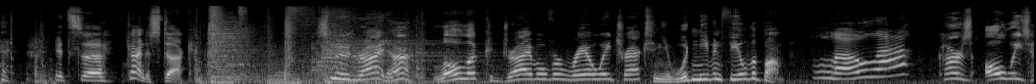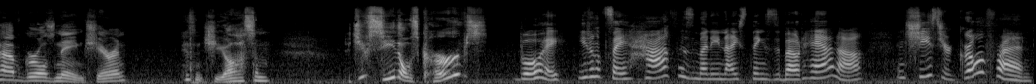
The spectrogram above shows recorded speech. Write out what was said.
it's, uh, kind of stuck. Smooth ride, huh? Lola could drive over railway tracks and you wouldn't even feel the bump. Lola? Cars always have girls' names, Sharon. Isn't she awesome? Did you see those curves? Boy, you don't say half as many nice things about Hannah, and she's your girlfriend.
